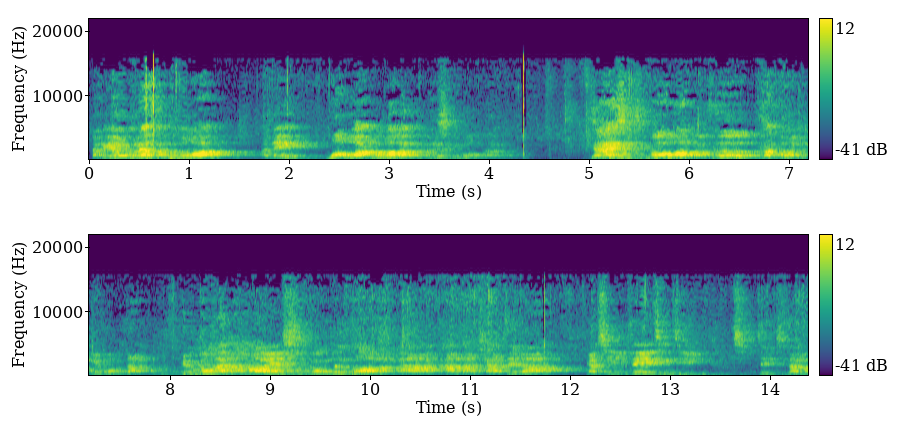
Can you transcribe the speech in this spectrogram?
大家讲了差不多啊，安尼活我我我办过什么活动？遮是一个我办过较大型的活动，比如讲咱学校的时光灯大人啊、卡达车节啊，也是这进行前一站嘛，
